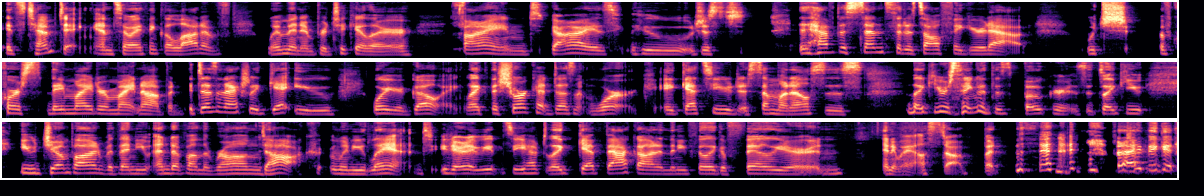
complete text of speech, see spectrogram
it's tempting. And so I think a lot of women in particular find guys who just have the sense that it's all figured out, which of course they might or might not, but it doesn't actually get you where you're going. Like the shortcut doesn't work. It gets you to someone else's, like you were saying with this cruise. It's like you you jump on, but then you end up on the wrong dock when you land. You know what I mean? So you have to like get back on and then you feel like a failure. And anyway, I'll stop. But but I think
